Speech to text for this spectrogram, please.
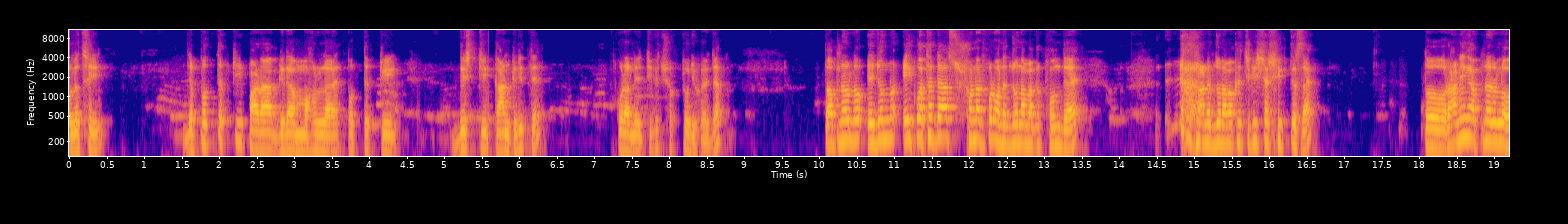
বলেছি যে প্রত্যেকটি পাড়া, গ্রাম, মহল্লায়, প্রত্যেকটি ডিস্ট্রিক্ট কান্ট্রিতে কোরআনের চিকিৎসক তৈরি হয়ে যাক। তো আপনার হলো এই জন্য এই কথাটা শোনার পর অনেকজন আমাকে ফোন দেয়। অনেকজন আমাকে চিকিৎসা শিখতে চায়। তো রানিং আপনার হলো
